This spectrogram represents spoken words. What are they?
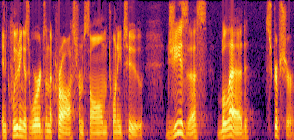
including his words on the cross from Psalm 22. Jesus bled Scripture.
